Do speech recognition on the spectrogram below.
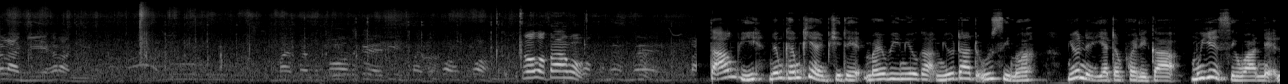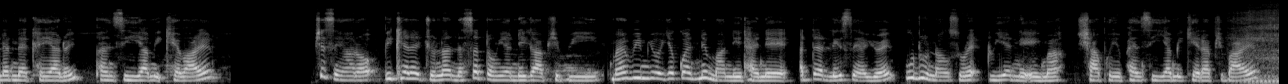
ဲ့လားညီဟဲ့လားညီမိုက်ပတ်တော့တကယ်ဒီမိုက်တော့ကောင်းကောင်းတော့တော့တားဖို့မဲမဲတအောင်ပြည်နမ်ခမ်းခရိုင်ဖြစ်တဲ့မိုင်ဝီမြို့ကမြို့သားတဦးစီမှာမြို့နယ်ရပ်တပ်ဖွဲ့တွေကမူရစ်စေဝါနဲ့လက်နက်ခဲယမ်းတွေဖမ်းဆီးရမိခဲ့ပါတယ်။ဖြစ်စဉ်ကတော့ပြီးခဲ့တဲ့ဇွန်လ23ရက်နေ့ကဖြစ်ပြီးမိုင်ဝီမြို့ရက်ကွက်နှစ်မှာနေထိုင်တဲ့အသက်40အရွယ်ဥဒုနောင်ဆိုတဲ့ဒူရဲ့နေအိမ်မှာရှာဖွေဖမ်းဆီးရမိခဲ့တာဖြစ်ပါတယ်။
